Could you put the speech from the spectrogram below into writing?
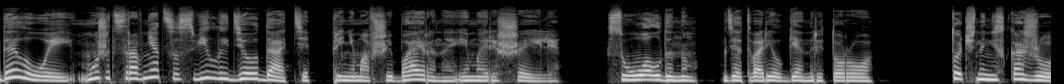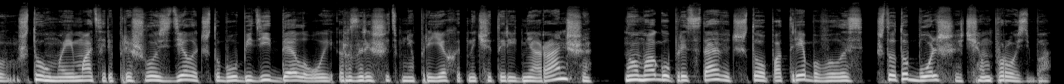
Делауэй может сравняться с виллой Диодатти, принимавшей Байрона и Мэри Шейли, с Уолденом, где творил Генри Торо. Точно не скажу, что у моей матери пришлось сделать, чтобы убедить Делуэй разрешить мне приехать на четыре дня раньше, но могу представить, что потребовалось что-то большее, чем просьба.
